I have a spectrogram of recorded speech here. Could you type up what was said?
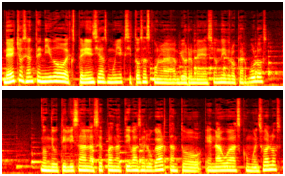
De hecho, se han tenido experiencias muy exitosas con la bioremediación de hidrocarburos, donde utilizan las cepas nativas del lugar tanto en aguas como en suelos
